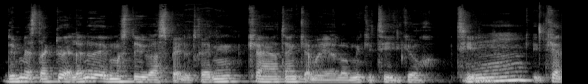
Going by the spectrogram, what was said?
Det mest aktuella nu måste ju vara spelutredningen kan jag tänka mig, eller mycket tid går till. Mm. Kan,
